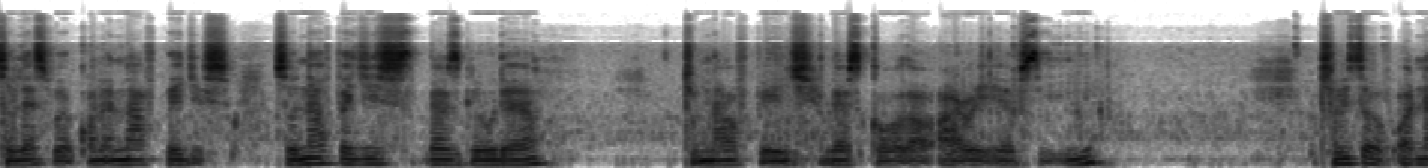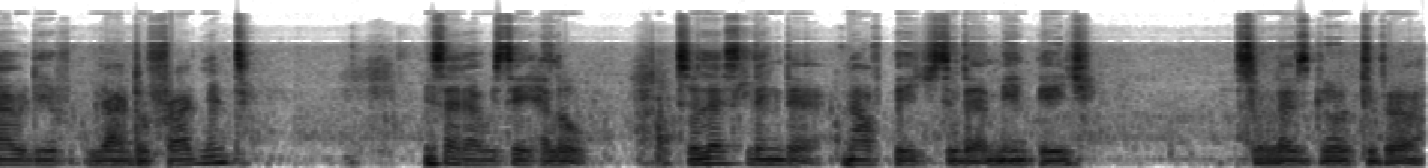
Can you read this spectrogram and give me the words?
So let's work on the nav pages. So nav pages let's go there to nav page. Let's call our rafce so instead of ordinary div we add the fragment. Inside that we say hello. So let's link the nav page to the main page. So let's go to the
